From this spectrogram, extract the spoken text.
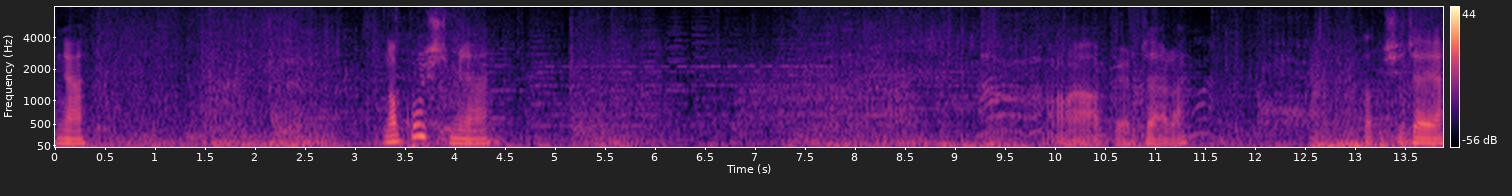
Nie. No puść mnie. O, pierdziele. Co tu się dzieje?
